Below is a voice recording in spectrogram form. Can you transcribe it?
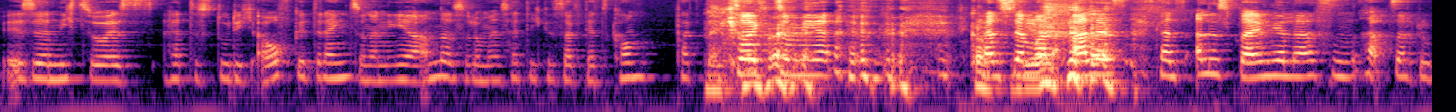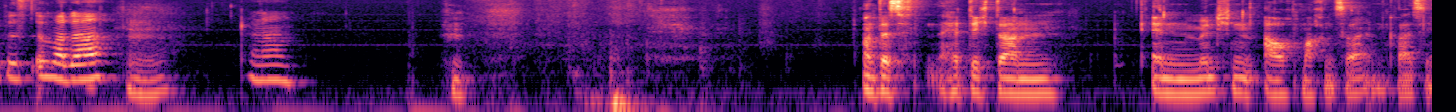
ist ja nicht so, als hättest du dich aufgedrängt, sondern eher andersrum, als hätte ich gesagt, jetzt komm, pack dein Zeug zu mir. kannst ja mal alles, kannst alles bei mir lassen. Hauptsache du bist immer da. Mhm. Genau. Hm. Und das hätte ich dann in München auch machen sollen, quasi.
